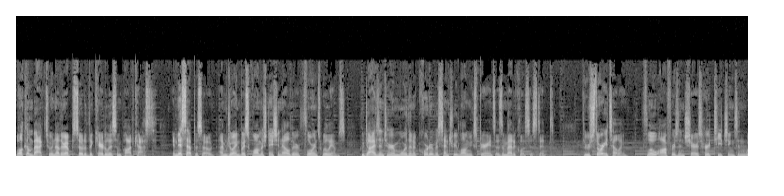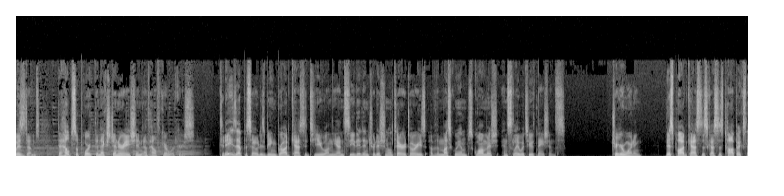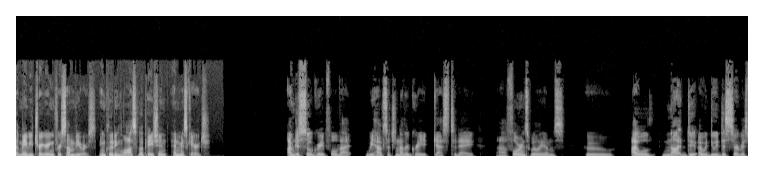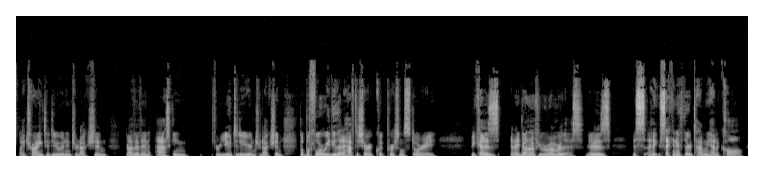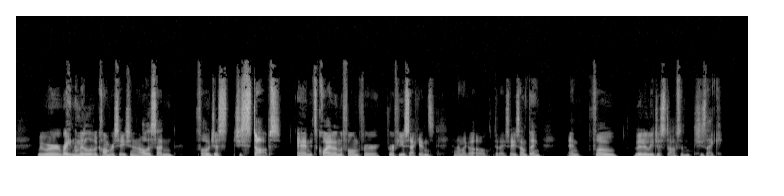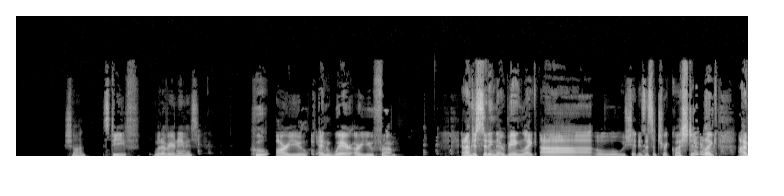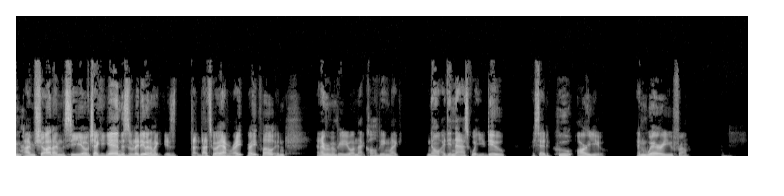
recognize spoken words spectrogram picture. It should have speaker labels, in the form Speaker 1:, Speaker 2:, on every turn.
Speaker 1: Welcome back to another episode of the Care to Listen podcast. In this episode, I'm joined by Squamish Nation elder Florence Williams, who dives into her more than a quarter of a century long experience as a medical assistant. Through storytelling, Flo offers and shares her teachings and wisdoms to help support the next generation of healthcare workers. Today's episode is being broadcasted to you on the unceded and traditional territories of the Musqueam, Squamish, and Tsleil-Waututh nations. Trigger warning. This podcast discusses topics that may be triggering for some viewers, including loss of a patient and miscarriage. I'm just so grateful that we have such another great guest today, uh, Florence Williams, who I will not do, I would do a disservice by trying to do an introduction rather than asking for you to do your introduction. But before we do that, I have to share a quick personal story because, and I don't know if you remember this, it was I think second or third time we had a call, we were right in the middle of a conversation, and all of a sudden, Flo just she stops and it's quiet on the phone for for a few seconds, and I'm like, uh oh, did I say something? And Flo literally just stops and she's like, Sean, Steve, whatever your name is, who are you and where are you from? And I'm just sitting there being like, uh, oh shit, is this a trick question? Like, I'm I'm Sean, I'm the CEO of Checking In. This is what I do, and I'm like, is that that's who I am, right? Right, Flo? And and I remember you on that call being like, no, I didn't ask what you do. I said, who are you, and where are you from?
